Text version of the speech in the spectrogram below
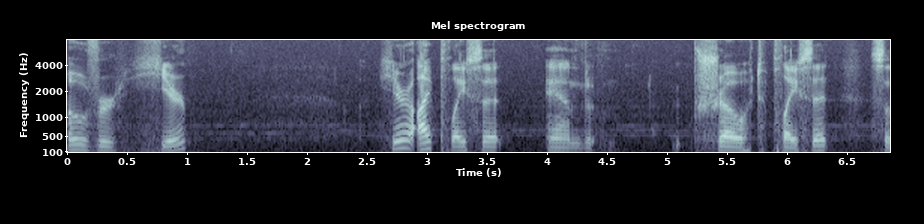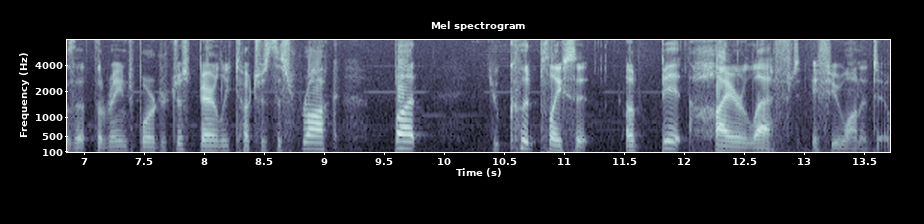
over here. Here I place it and show to place it so that the range border just barely touches this rock, but you could place it a bit higher left if you wanted to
